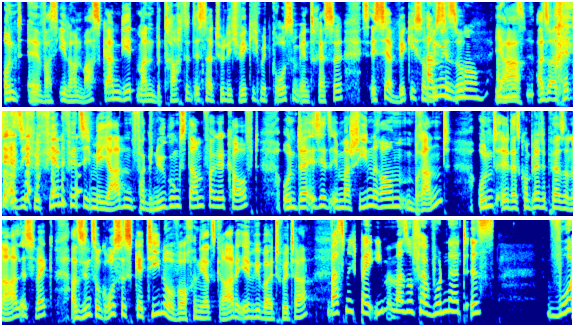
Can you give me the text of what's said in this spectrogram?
Und äh, was Elon Musk angeht, man betrachtet es natürlich wirklich mit großem Interesse. Es ist ja wirklich so ein bisschen so, ja, Amüsement. also als hätte er sich für 44 Milliarden Vergnügungsdampfer gekauft und da ist jetzt im Maschinenraum ein Brand und äh, das komplette Personal ist weg. Also sind so große Schettino-Wochen jetzt gerade irgendwie bei Twitter. Was mich bei ihm immer so verwundert ist, wo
